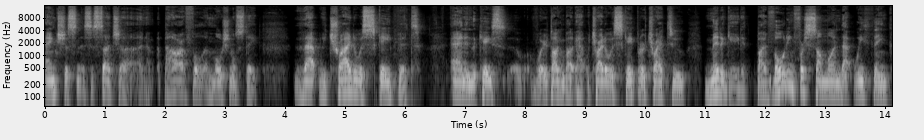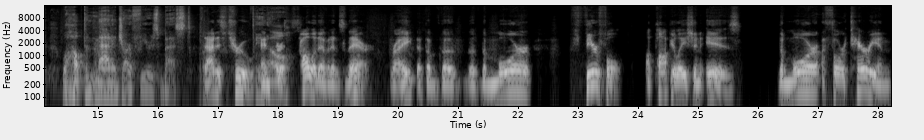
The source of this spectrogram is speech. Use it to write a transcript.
anxiousness is such a, a powerful emotional state that we try to escape it. And in the case of what you're talking about, we try to escape it or try to mitigate it by voting for someone that we think will help to manage our fears best. That is true. You and know? there's solid evidence there, right? That the, the, the, the more fearful a population is, the more authoritarian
